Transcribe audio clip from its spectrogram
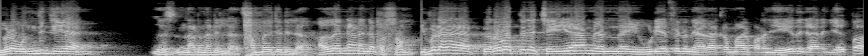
ഇവിടെ ഒന്നും ചെയ്യാൻ നടന്നിട്ടില്ല സമ്മതിച്ചിട്ടില്ല. അത് തന്നെയാണ് എന്റെ പ്രശ്നം. ഇവിടെ പിറവത്തിന് ചെയ്യാമെന്ന് യു ഡി എഫിന്റെ നേതാക്കന്മാർ പറഞ്ഞ് ഏത് കാര്യം ചെയ്തു ഇപ്പോൾ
